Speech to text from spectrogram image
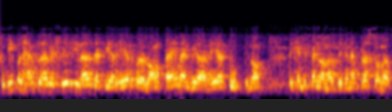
So people have to have a faith in us that we are here for a long time and we are here to, you know, they can depend on us, they can have trust on us.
